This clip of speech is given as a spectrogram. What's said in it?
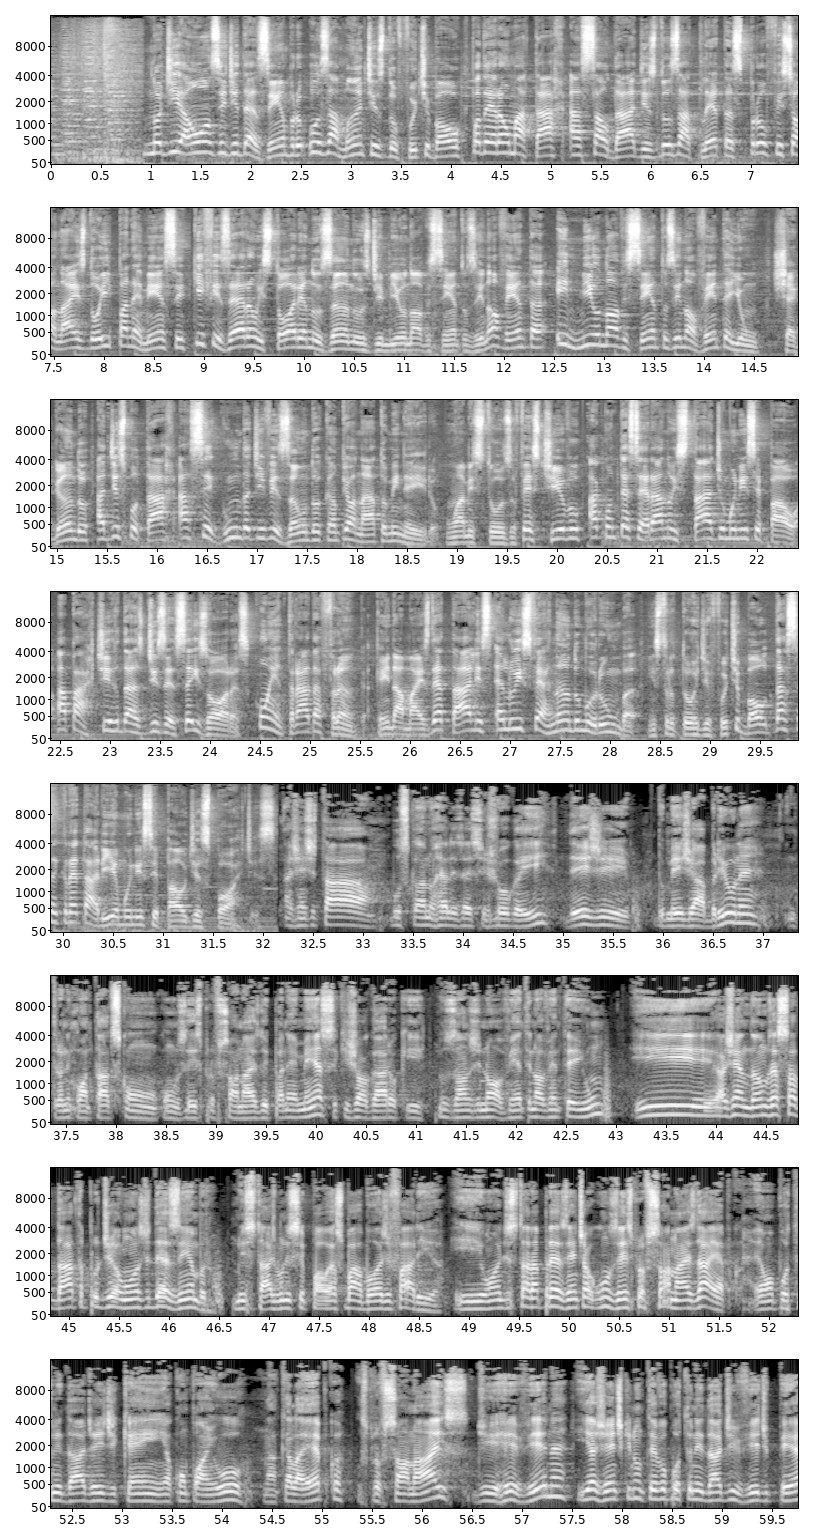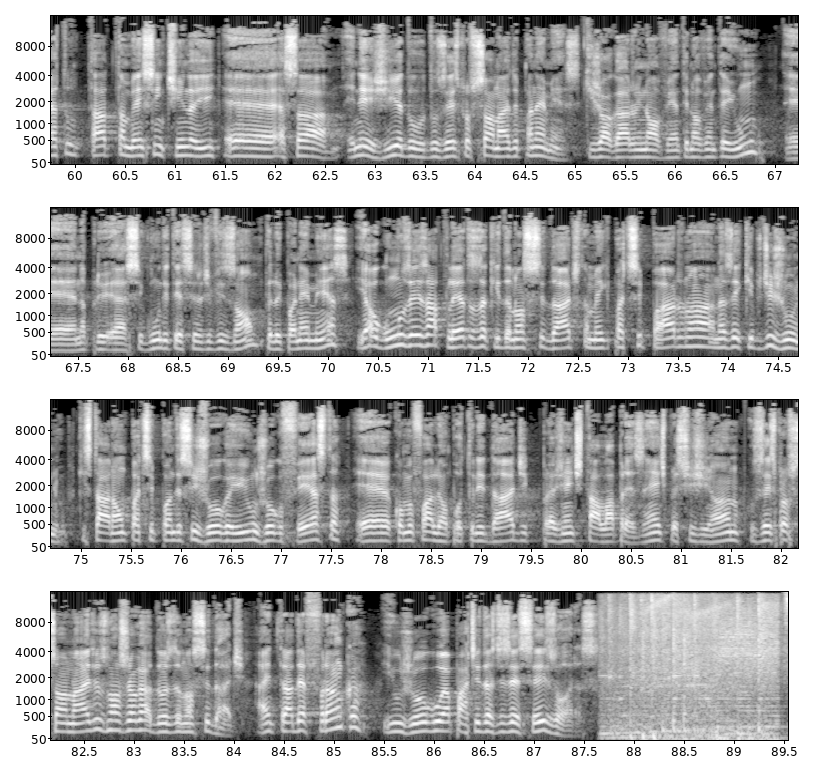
No dia 11 de dezembro, os amantes do futebol poderão matar as saudades dos atletas profissionais do Ipanemense que fizeram história nos anos de 1990 e 1991, chegando a disputar a segunda divisão do Campeonato Mineiro. Um amistoso festivo acontecerá no Estádio Municipal a partir das 16 horas, com entrada franca. Quem dá mais detalhes é Luiz Fernando Murumba, instrutor de futebol da Secretaria Municipal Municipal de Esportes. A gente está buscando realizar esse jogo aí desde do mês de abril, né? Entrando em contatos com, com os ex-profissionais do Ipanemense que jogaram aqui nos anos de 90 e 91 e agendamos essa data para o dia 11 de dezembro no Estádio Municipal Elcio Barbosa de Faria e onde estará presente alguns ex-profissionais da época. É uma oportunidade aí de quem acompanhou naquela época os profissionais de rever, né? E a gente que não teve oportunidade de ver de perto tá também sentindo aí é, essa energia do, dos ex-profissionais do Ipanemense que jogaram em 90 e 91 é, na é, segunda e terceira divisão pelo Ipanemense e alguns ex-atletas aqui da nossa cidade também que participaram na, nas equipes de júnior, que estarão participando desse jogo aí, um jogo festa. É, como eu falei, uma oportunidade para a gente estar tá lá presente, prestigiando os ex-profissionais e os nossos jogadores da nossa cidade. A entrada é franca e o jogo é a partir das 16 horas.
